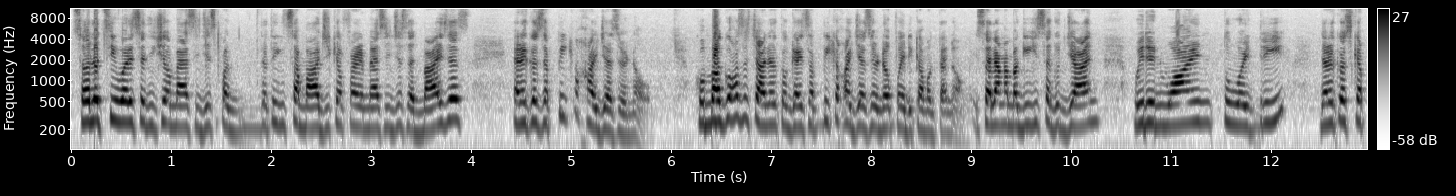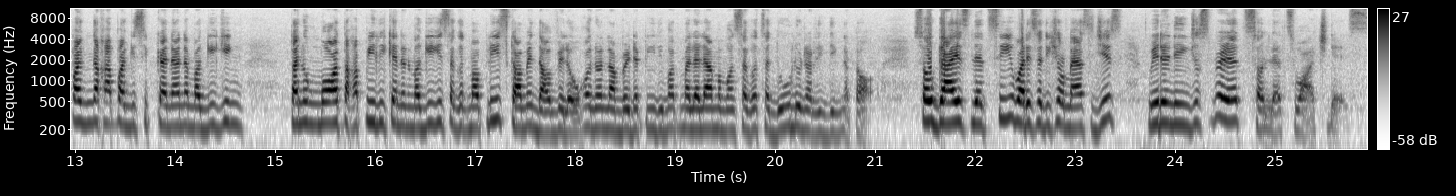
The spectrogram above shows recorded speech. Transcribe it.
So, let's see what is additional messages pagdating sa magical fire messages, advices, and it goes the pick a card, yes or no. Kung bago ka sa channel ko, guys, sa pick a card, yes or no, pwede ka magtanong. Isa lang ang magiging sagot dyan, within 1, 2, or 3. Then, of course, kapag nakapag-isip ka na na magiging tanong mo at nakapili ka na magiging sagot mo, please comment down below kung ano number na pili mo at malalaman mo ang sagot sa dulo na reading na to. So, guys, let's see what is additional messages with an angel spirit. So, let's watch this.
